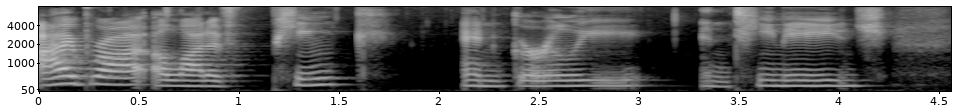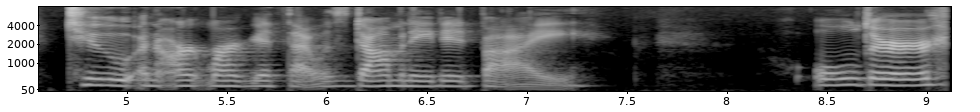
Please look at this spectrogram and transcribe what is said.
I brought a lot of pink and girly and teenage to an art market that was dominated by older.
